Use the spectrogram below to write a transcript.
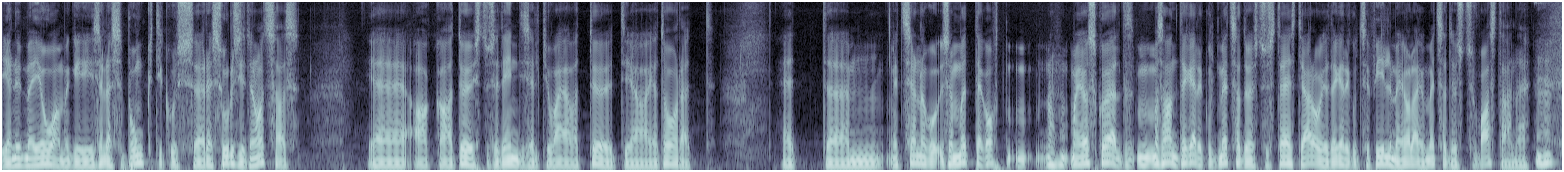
ja nüüd me jõuamegi sellesse punkti, kus ressursid on otsas. aga tööstused endiselt ju vajavad tööd ja, ja tooret et, ähm, et see on nagu, see on mõttekoht, noh, ma ei oska öelda, ma saan tegelikult metsatööstusest täiesti aru ja tegelikult see film ei ole ju metsatööstuse vastane mm. -hmm.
